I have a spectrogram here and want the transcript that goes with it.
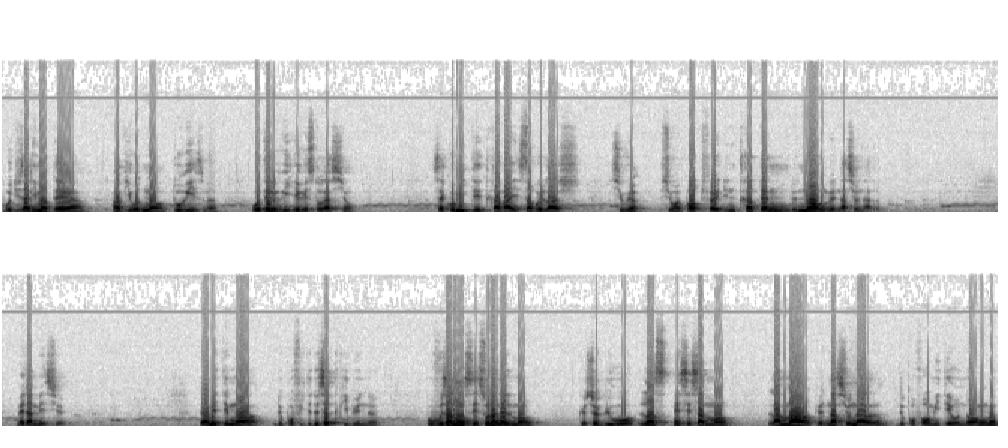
produits alimentaires, environnement, tourisme, hôtellerie et restauration. Ces comités travaillent sans relâche sur un portefeuille d'une trentaine de normes nationales. Mesdames, Messieurs, permettez-moi de profiter de cette tribune pour vous annoncer solennellement que ce bureau lance incessamment la marque nationale de conformité aux normes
